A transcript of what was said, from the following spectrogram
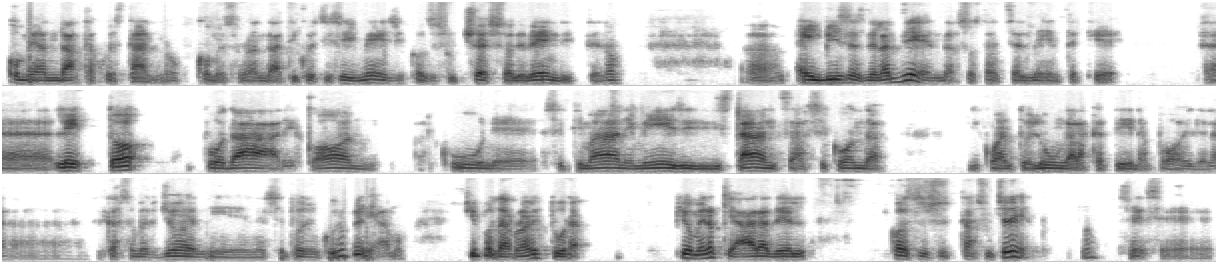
Come è andata quest'anno, come sono andati questi sei mesi, cosa è successo alle vendite, no? uh, è il business dell'azienda sostanzialmente che uh, letto può dare con alcune settimane, mesi di distanza a seconda di quanto è lunga la catena poi della, del customer journey nel settore in cui operiamo, ci può dare una lettura più o meno chiara del cosa sta succedendo, no? se, se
